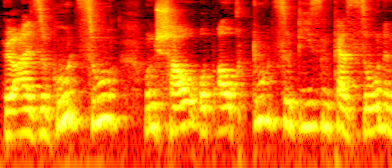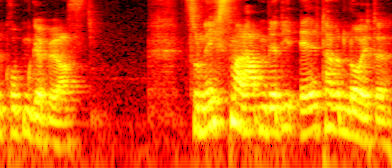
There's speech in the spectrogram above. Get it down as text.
Hör also gut zu und schau, ob auch du zu diesen Personengruppen gehörst. Zunächst mal haben wir die älteren Leute,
